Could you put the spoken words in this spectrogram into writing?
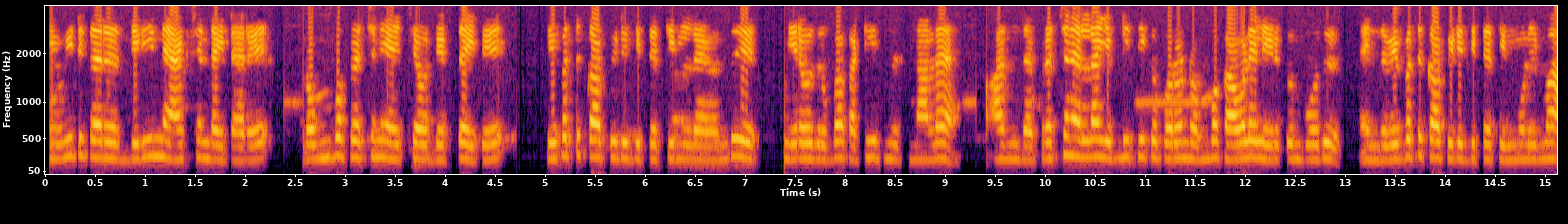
எங்க வீட்டுக்காரர் திடீர்னு ஆக்சிடென்ட் ஆயிட்டாரு. ரொம்ப பிரச்சனை ஆயிடுச்சு அவர் டெத் ஆயிட்டு. விபத்து காப்பீடு திட்டத்தில் வந்து இருபது ரூபாய் கட்டியிருந்ததுனால அந்த பிரச்சனை எல்லாம் எப்படி தீர்க்க போறோம்னு ரொம்ப கவலையில இருக்கும்போது இந்த விபத்து காப்பீடு திட்டத்தின் மூலியமா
